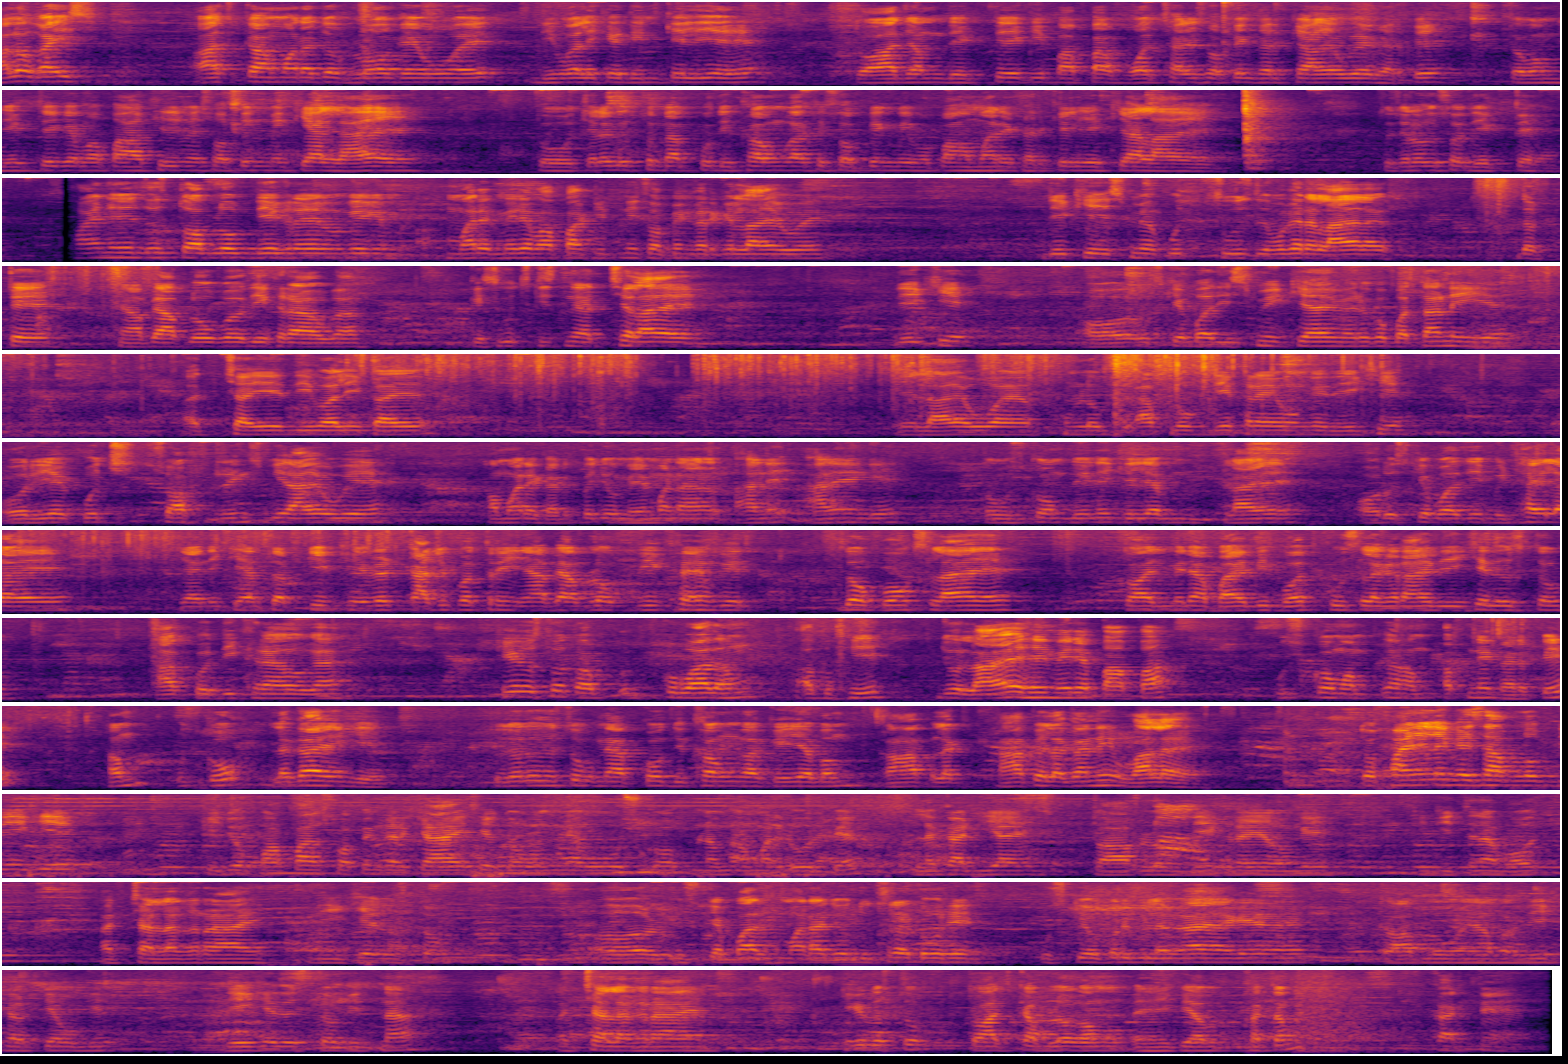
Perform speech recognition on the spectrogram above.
Guys आज का हमारा जो ब्लॉग है, वो है दिवाली के दिन के लिए है। तो आज हम देखते हैं कि पापा बहुत सारी शॉपिंग करके आए हुए हैं घर पे। तो हम देखते हैं कि पापा आखिर में शॉपिंग में क्या लाए हैं। तो चलो दोस्तों, मैं आपको दिखाऊँगा कि शॉपिंग में पापा हमारे घर के लिए क्या लाए हैं। तो चलो दोस्तों, देखते हैं। फाइनली दोस्तों, आप लोग देख रहे होंगे कि हमारे, मेरे पापा कितनी शॉपिंग करके लाए हुए हैं। देखिए, इसमें कुछ शूज़ वगैरह लाया रखते हैं। यहाँ पर आप लोगों को दिख रहा होगा कि शूज़ कितने अच्छे लाए देखिए और उसके बाद इसमें क्या है, मेरे को पता नहीं है। अच्छा ये दिवाली का है ये लाया हुआ है। हम लोग आप लोग देख रहे होंगे, देखिए। और ये कुछ सॉफ्ट ड्रिंक्स भी लाए हुए हैं। हमारे घर पे जो मेहमान आने आएँगे तो उसको हम देने के लिए हम लाए। और उसके बाद ये मिठाई लाए। यानी कि हम सबकी फेवरेट काजू कतरी यहाँ पे आप लोग देख रहे होंगे, दो बॉक्स लाए हैं। तो आज मेरा भाई भी बहुत खुश लग रहा है। देखिए दोस्तों, आपको दिख रहा होगा। ठीक है दोस्तों तो अब उसके बाद हम अब ये जो लाए हैं मेरे पापा, उसको हम हम अपने घर पे हम उसको लगाएँगे। तो चलो दोस्तों, मैं आपको दिखाऊँगा कि अब हम कहाँ पर लग कहाँ पर लगाने वाला है। तो फाइनली कैसे आप लोग देखिए कि जो पापा शॉपिंग करके आए थे तो हमने वो उसको अपना हमारे डोर पे लगा दिया है। तो आप लोग देख रहे होंगे कि कितना बहुत अच्छा लग रहा है। देखिए दोस्तों, और उसके बाद हमारा जो दूसरा डोर है, उसके ऊपर भी लगाया गया है। तो आप लोग यहाँ पर देख सकते होंगे। देखिए दोस्तों कितना अच्छा लग रहा है। ठीक है दोस्तों तो आज का ब्लॉग हम यहीं पे अब ख़त्म करते हैं।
